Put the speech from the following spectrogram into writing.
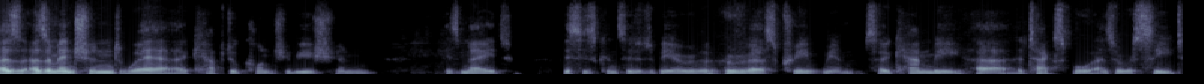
as, as I mentioned, where a capital contribution is made, this is considered to be a, re a reverse premium, so can be uh, taxable as a receipt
